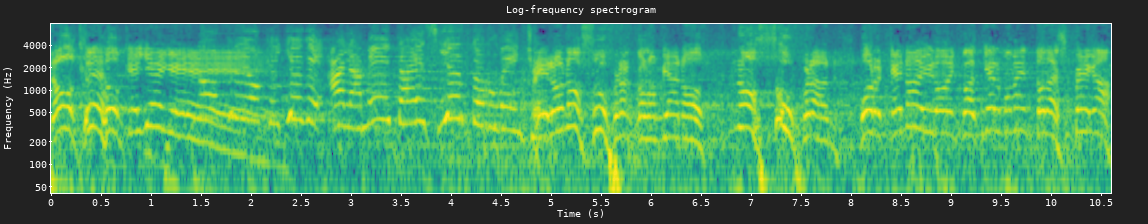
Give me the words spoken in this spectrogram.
No creo que llegue. No creo que llegue a la meta, es cierto, Rubencho. Pero no sufran, colombianos, no sufran, porque Nairo en cualquier momento despega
